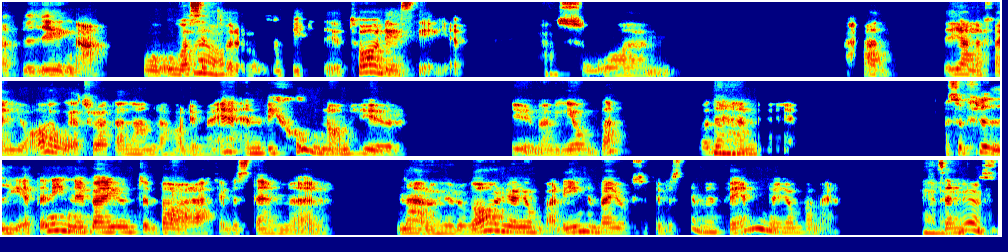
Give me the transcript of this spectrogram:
att bli egna. Och oavsett ja. vad det var som fick dig att ta det steget så hade i alla fall jag, och jag tror att alla andra har det med, en vision om hur, hur man vill jobba. Och det här mm. med, alltså friheten innebär ju inte bara att jag bestämmer när och hur och var jag jobbar. Det innebär ju också att jag bestämmer vem jag jobbar med. Sen måste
